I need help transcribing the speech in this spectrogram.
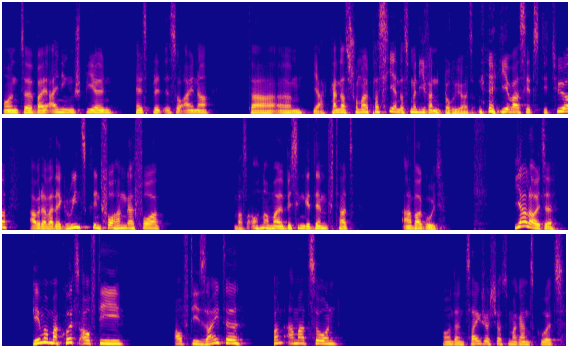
Und äh, bei einigen Spielen, Hellsplit ist so einer, da ähm, ja, kann das schon mal passieren, dass man die Wand berührt. hier war es jetzt die Tür, aber da war der Greenscreen-Vorhang davor was auch noch mal ein bisschen gedämpft hat. Aber gut. Ja, Leute, gehen wir mal kurz auf die, auf die Seite von Amazon und dann zeige ich euch das mal ganz kurz.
